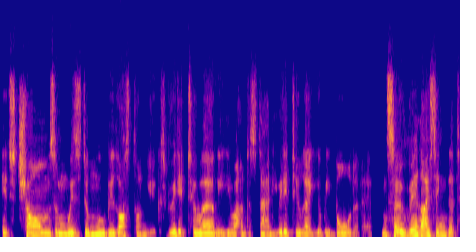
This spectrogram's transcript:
its charms and wisdom will be lost on you because if you read it too early, you won't understand it. You read it too late, you'll be bored of it. And so realizing that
